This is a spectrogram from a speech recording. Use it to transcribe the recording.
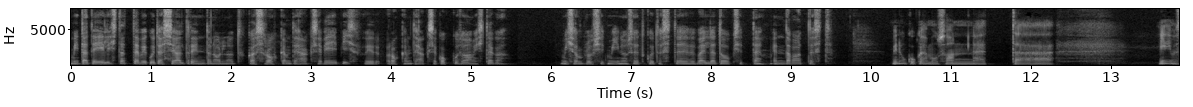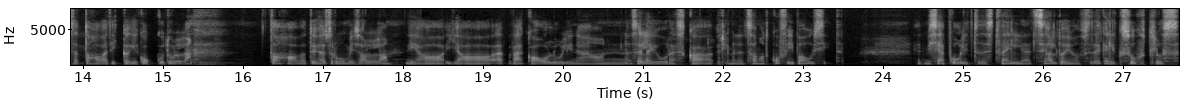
mida te eelistate või kuidas seal trend on olnud, kas rohkem tehakse veebis või rohkem tehakse kokkusaamistega? mis on plussid-miinused, kuidas te välja tooksite enda vaatest? minu kogemus on, et äh, inimesed tahavad ikkagi kokku tulla tahavad ühes ruumis olla ja, ja väga oluline on selle juures ka ütleme, needsamad kohvipausid. et mis jääb koolitusest välja, et seal toimub see tegelik suhtlus,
